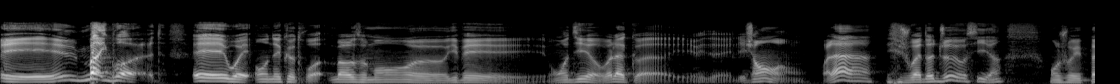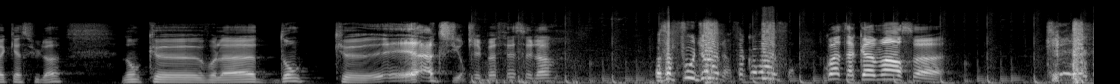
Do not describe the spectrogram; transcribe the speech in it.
et My Brad. Et ouais, on est que 3. Malheureusement, euh, il y avait, on va dire, voilà quoi, il y avait les gens, voilà, hein, ils jouaient à d'autres jeux aussi, hein. On jouait pas qu'à celui-là. Donc euh, voilà, donc euh, action. J'ai pas fait celui-là. Oh, ça fout, John Ça commence Quoi, ça commence?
